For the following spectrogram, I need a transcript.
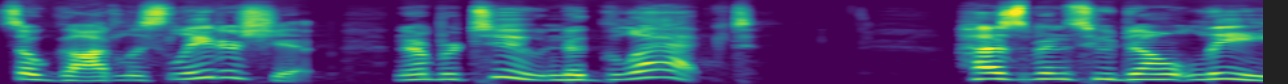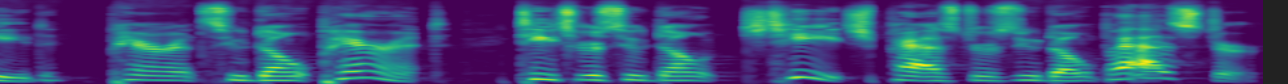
So, godless leadership. Number two, neglect. Husbands who don't lead, parents who don't parent teachers who don't teach, pastors who don't pastor.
